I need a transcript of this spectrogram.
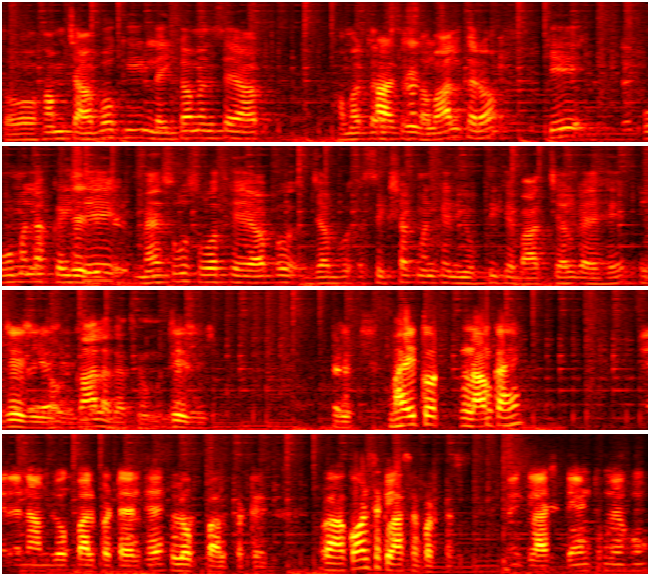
तो हम चाहबो कि लइका मन से आप हमारे हाँ, तरफ़ से सवाल करो कि वो मतलब कैसे महसूस हुआ थे अब जब शिक्षक मन के नियुक्ति के बाद चल गए है? जी जी तो का लगा है जी जी भाई तो नाम का है? मेरा नाम लोकपाल पटेल है। लोकपाल पटेल। कौन से क्लास में पढ़ते हैं? मैं क्लास टेंथ में हूँ।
